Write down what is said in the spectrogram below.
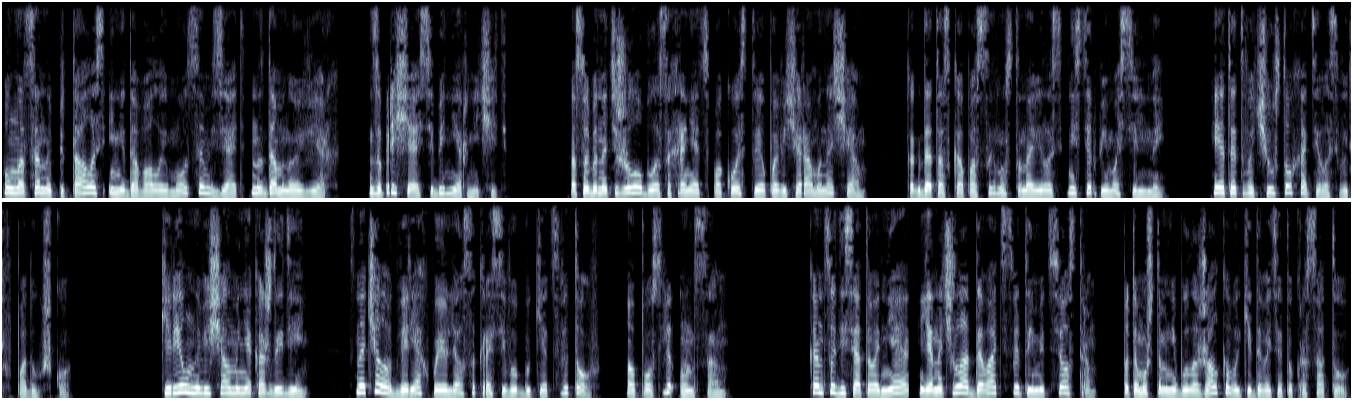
полноценно питалась и не давала эмоциям взять надо мной верх, запрещая себе нервничать. Особенно тяжело было сохранять спокойствие по вечерам и ночам, когда тоска по сыну становилась нестерпимо сильной и от этого чувства хотелось выйти в подушку. Кирилл навещал меня каждый день. Сначала в дверях появлялся красивый букет цветов, а после он сам. К концу десятого дня я начала отдавать цветы медсестрам, потому что мне было жалко выкидывать эту красоту,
